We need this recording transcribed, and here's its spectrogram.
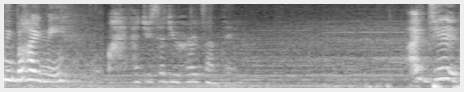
Something behind me. I thought you said you heard something. I did.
